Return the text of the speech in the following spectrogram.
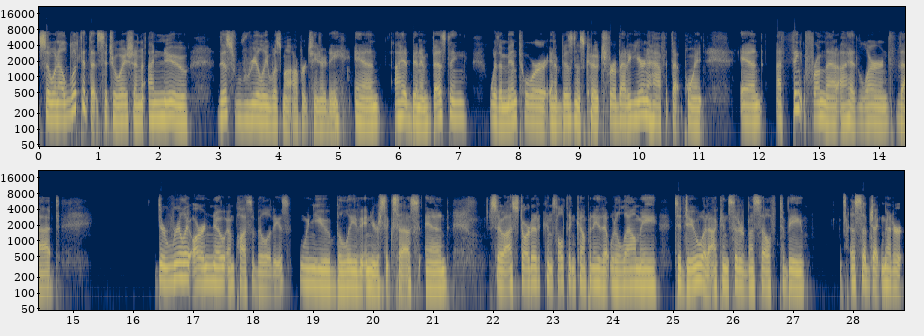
So when I looked at that situation, I knew this really was my opportunity. And I had been investing with a mentor and a business coach for about a year and a half at that point. And I think from that, I had learned that there really are no impossibilities when you believe in your success. And so I started a consulting company that would allow me to do what I considered myself to be a subject matter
